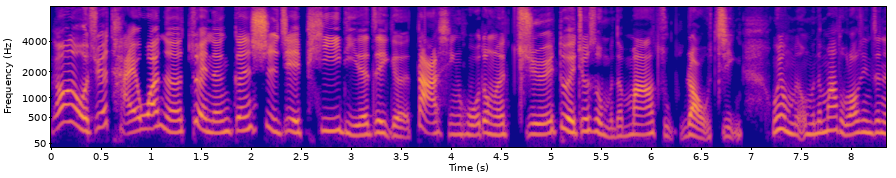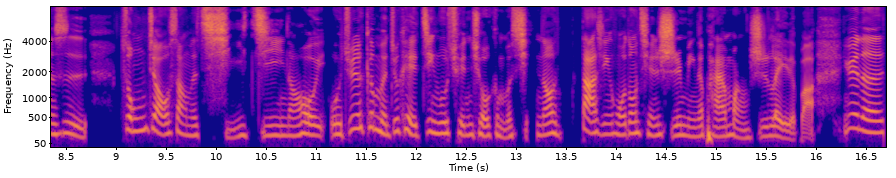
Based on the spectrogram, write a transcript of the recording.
然后呢，我觉得台湾呢最能跟世界匹敌的这个大型活动呢，绝对就是我们的妈祖绕境。因为我们我们的妈祖绕境真的是宗教上的奇迹，然后我觉得根本就可以进入全球可能然后大型活动前十名的排行榜之类的吧。因为呢。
